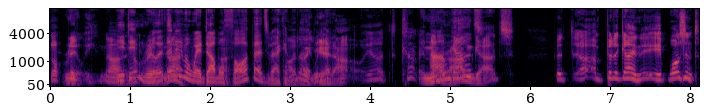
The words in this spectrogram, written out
Not really. No, you didn't really. They didn't even wear double thigh pads back in I the don't day, think we had. you know, I can't remember Arm guards. arm, guards. But uh, but again, it wasn't.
